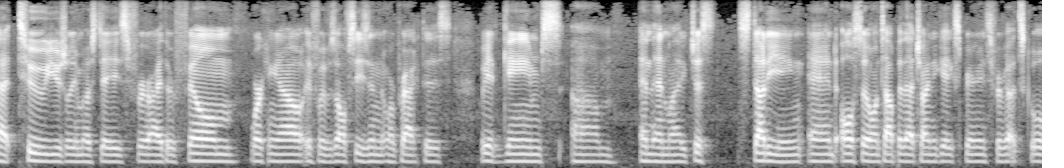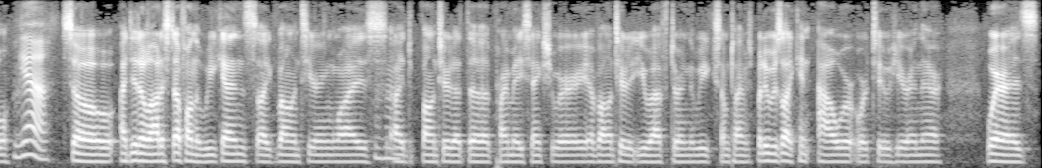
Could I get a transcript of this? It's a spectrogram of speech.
at two usually most days for either film, working out if it was off season or practice. We had games um, and then like just studying and also on top of that trying to get experience for vet school. Yeah. So I did a lot of stuff on the weekends, like volunteering wise. Mhm. I volunteered at the primate sanctuary. I volunteered at UF during the week sometimes, but it was like an hour or two here and there. Whereas,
